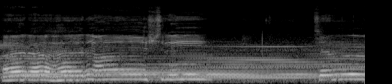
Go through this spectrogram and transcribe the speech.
हर हर श्री चल्लसो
